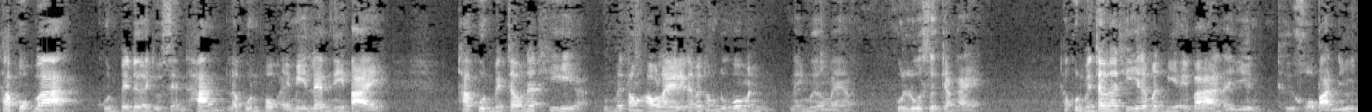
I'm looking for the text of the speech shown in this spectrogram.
ถ้าพบว่าคุณไปเดินอยู่เซนทันแล้วคุณพกไอ้มีดเล่มนี้ไป ถ้าคุณเป็นเจ้าหน้าที่อะ คุณไม่ต้องเอาอะไรเลยนะไม่ต้องดูว่ามันในเมืองไหมคุณรู้สึกยังไง ถ้าคุณเป็นเจ้าหน้าที่แล้วมันมีไอ้บ้านนะยืนถือโคบันยืน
